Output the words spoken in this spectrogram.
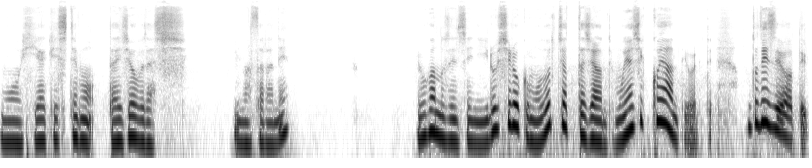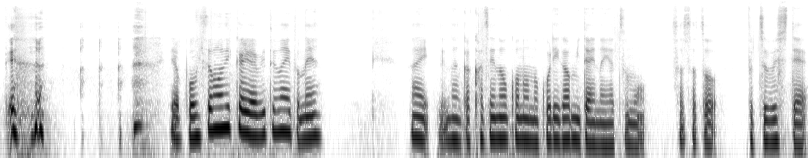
もう日焼けしても大丈夫だし、今更ね。ヨガの先生に色白く戻っちゃったじゃんって、もやしっこやんって言われて、本当ですよって言って。やっぱお日様の光浴びてないとね。はい。で、なんか風のこの残りがみたいなやつも、さっさとぶっ潰して、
